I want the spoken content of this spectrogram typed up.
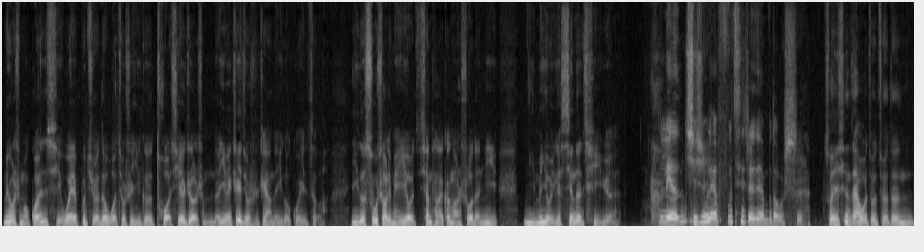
没有什么关系，我也不觉得我就是一个妥协者什么的，因为这就是这样的一个规则。一个宿舍里面也有像他刚刚说的，你你们有一个新的契约，连其实连夫妻之间不都是？所以现在我就觉得，嗯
